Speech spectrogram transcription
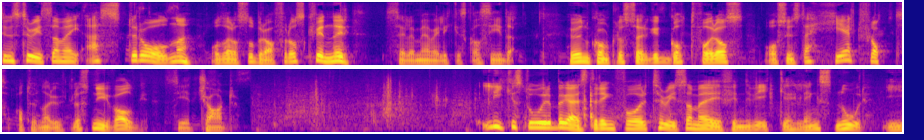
syns Theresa May er strålende, og det er også bra for oss kvinner, selv om jeg vel ikke skal si det. Hun kommer til å sørge godt for oss, og syns det er helt flott at hun har utløst nyvalg, sier Chard. Like stor begeistring for Theresa May finner vi ikke lengst nord, i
